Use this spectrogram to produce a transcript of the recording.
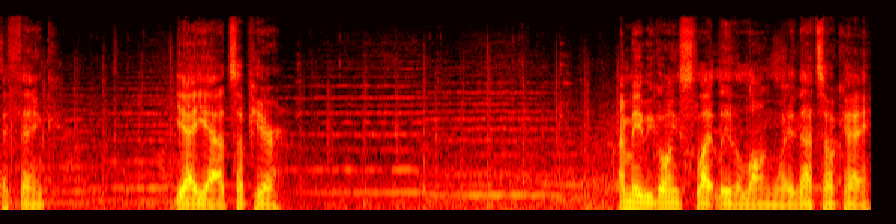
I think. Yeah, yeah, it's up here. I may be going slightly the long way. That's okay.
